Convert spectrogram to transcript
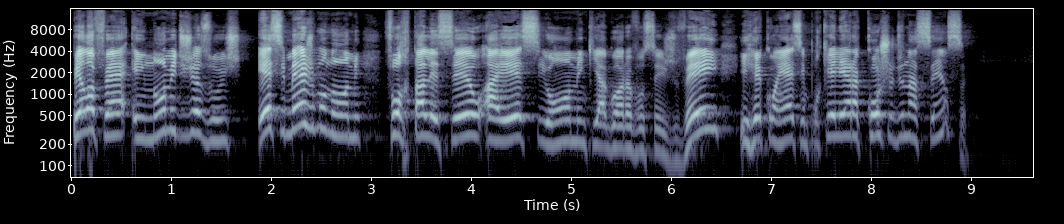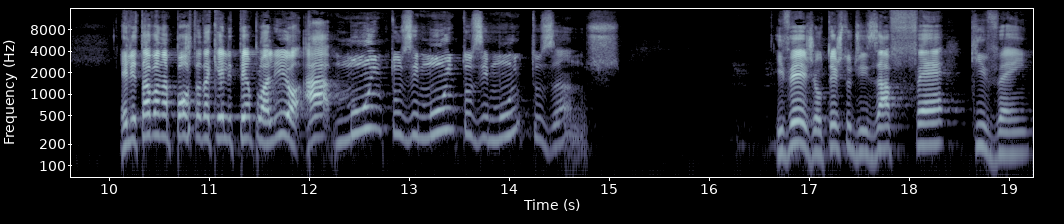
Pela fé, em nome de Jesus, esse mesmo nome fortaleceu a esse homem que agora vocês veem e reconhecem, porque ele era coxo de nascença. Ele estava na porta daquele templo ali ó, há muitos e muitos e muitos anos. E veja, o texto diz: a fé que vem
